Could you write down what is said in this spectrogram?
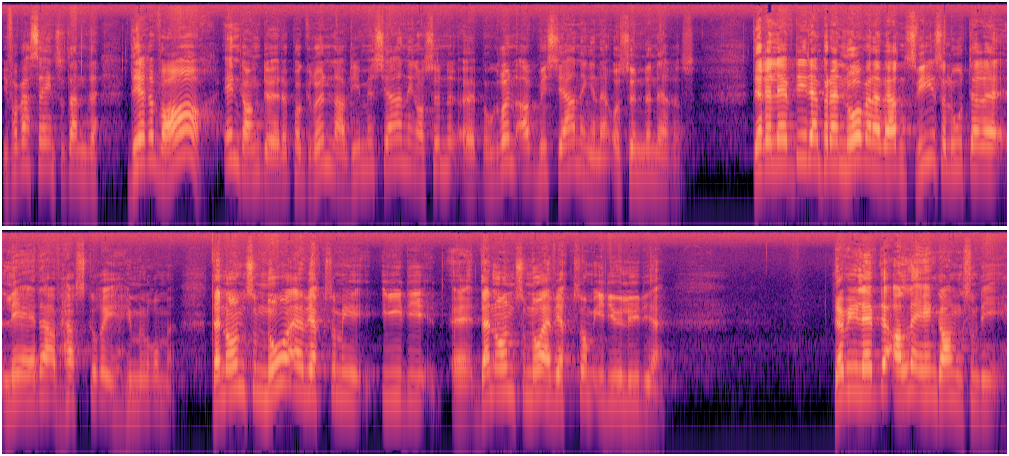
I vers 1 så det Dere var en gang døde pga. av misgjerningene og synden deres. Dere levde i den på den nåværende verdens vis og lot dere lede av herskere i himmelrommet. Den ånd som nå er virksom i, i de, eh, den ånd som nå er virksom i de ulydige. Ja, vi levde alle en gang som de.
